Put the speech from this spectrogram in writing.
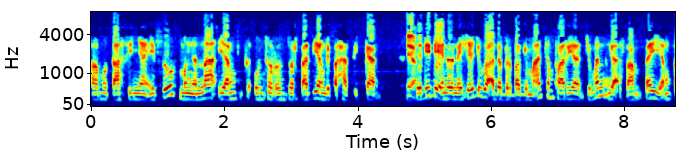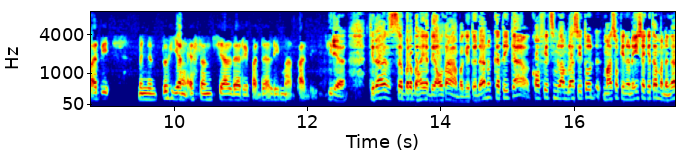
uh, mutasinya itu mengena yang unsur-unsur tadi yang diperhatikan. Ya. Jadi di Indonesia juga ada berbagai macam varian, cuman nggak sampai yang tadi menyentuh yang esensial daripada lima tadi. Iya, tidak seberbahaya Delta begitu. Dan ketika COVID-19 itu masuk Indonesia, kita mendengar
